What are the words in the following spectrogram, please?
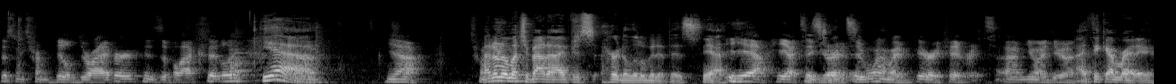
This one's from Bill Driver, who's a black fiddler. yeah. Yeah. I don't know much about it. I've just heard a little bit of his. Yeah. Yeah, yeah, it's, great, it's one of my very favorites. Um, you want to do it? a? I think I'm ready.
